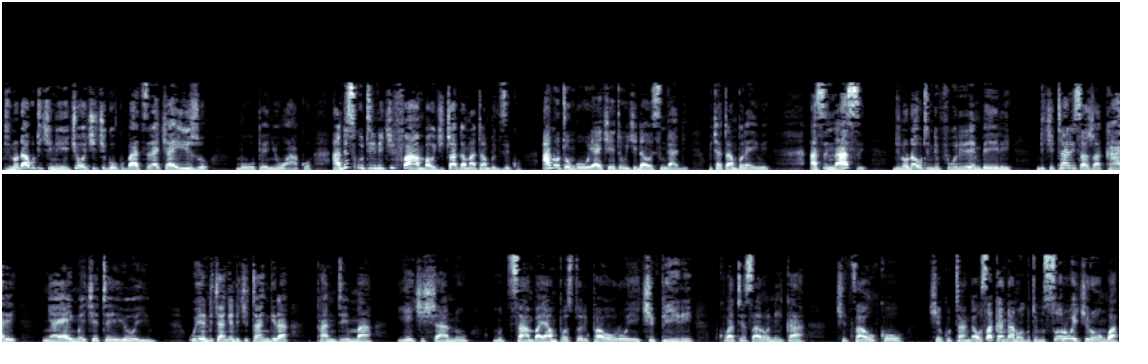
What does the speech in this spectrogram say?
Ndinoda kuti chinhu ichochi chigokubatsira chaizvo muupenyu hwako. Handisi kuti ini chifamba uchitsvaga matambudziko anotongouya chete uchida usingadi uchatambura iwe. Asi nhasi ndinoda kuti ndipfuurire mberi ndichitarisa zvakare nyaya imwe chete iyoyi uye ndichange ndichitangira pandima yechishanu mutsamba yamupostori pauro yechipiri kuvatesaronika chitsauko chekutanga. Usakanganwe kuti musoro wechirongwa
